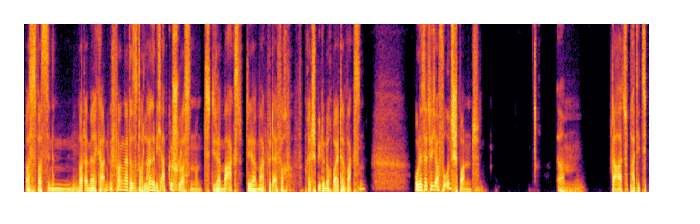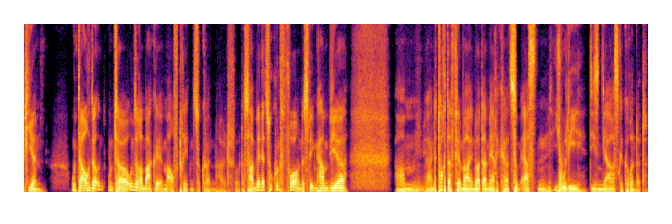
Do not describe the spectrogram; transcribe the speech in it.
was, was in Nordamerika angefangen hat, das ist noch lange nicht abgeschlossen und dieser Markt, der Markt wird einfach für Brettspiele noch weiter wachsen. Und es ist natürlich auch für uns spannend, ähm, da zu partizipieren und da auch unter, unter unserer Marke eben auftreten zu können halt. So, das haben wir in der Zukunft vor und deswegen haben wir ähm, ja, eine Tochterfirma in Nordamerika zum 1. Juli diesen Jahres gegründet.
